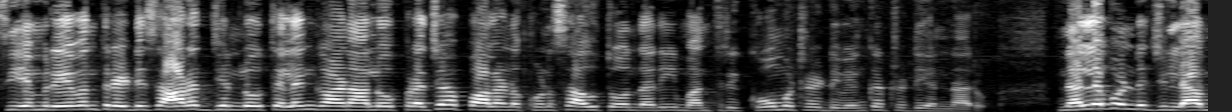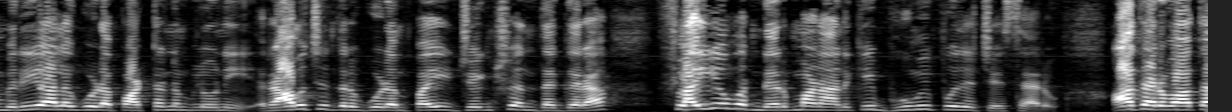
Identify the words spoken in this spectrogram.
సీఎం రేవంత్ రెడ్డి సారథ్యంలో తెలంగాణలో ప్రజాపాలన కొనసాగుతోందని మంత్రి కోమటిరెడ్డి వెంకటరెడ్డి అన్నారు. నల్లగొండ జిల్లా మిరియాలగూడ పట్టణంలోని రామచంద్రగూడెంపై జంక్షన్ దగ్గర ఫ్లైఓవర్ నిర్మాణానికి భూమి పూజ చేశారు. ఆ తర్వాత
